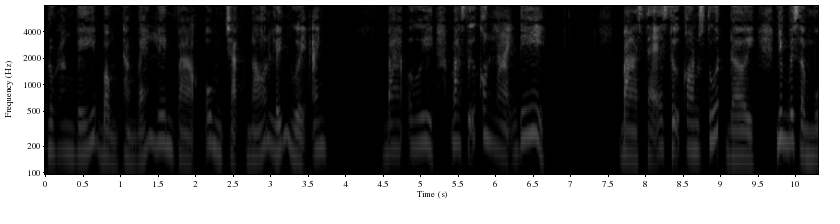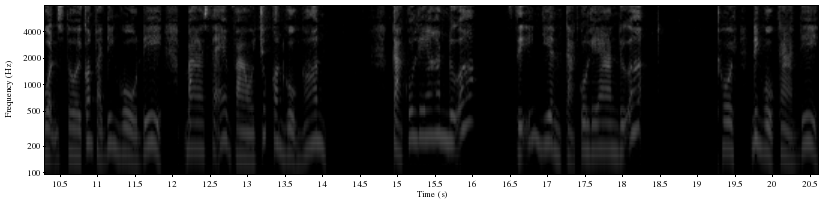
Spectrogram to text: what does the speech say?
Laurent bế bồng thằng bé lên và ôm chặt nó lấy người anh. Ba ơi, ba giữ con lại đi. Bà sẽ giữ con suốt đời, nhưng bây giờ muộn rồi con phải đi ngủ đi, ba sẽ vào chúc con ngủ ngon. Cả cô Lean nữa. Dĩ nhiên cả cô Lean nữa. Thôi, đi ngủ cả đi,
